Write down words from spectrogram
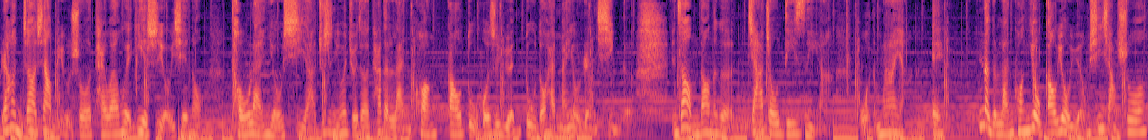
然后你知道像比如说台湾会夜市有一些那种。投篮游戏啊，就是你会觉得它的篮筐高度或者是远度都还蛮有人性的。你知道我们到那个加州 Disney 啊，我的妈呀，哎，那个篮筐又高又远，我心想说，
